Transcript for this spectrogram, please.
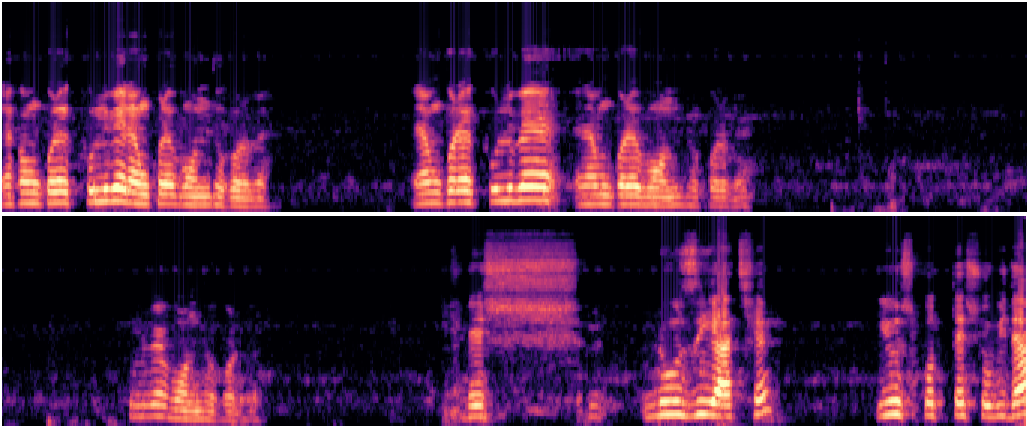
এরকম করে খুলবে, এরকম করে বন্ধ করবে। এরকম করে খুলবে, এরকম করে বন্ধ করবে। খুলবে, বন্ধ করবে। বেশ লুজই আছে ইউজ করতে সুবিধা।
